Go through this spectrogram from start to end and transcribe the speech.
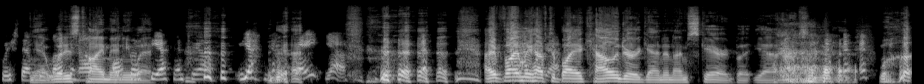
wish them Yeah, good what luck. is time also anyway? CF Montreal. yeah, Yeah. right. Yeah. I finally have to buy a calendar again, and I'm scared. But yeah, absolutely. we'll,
